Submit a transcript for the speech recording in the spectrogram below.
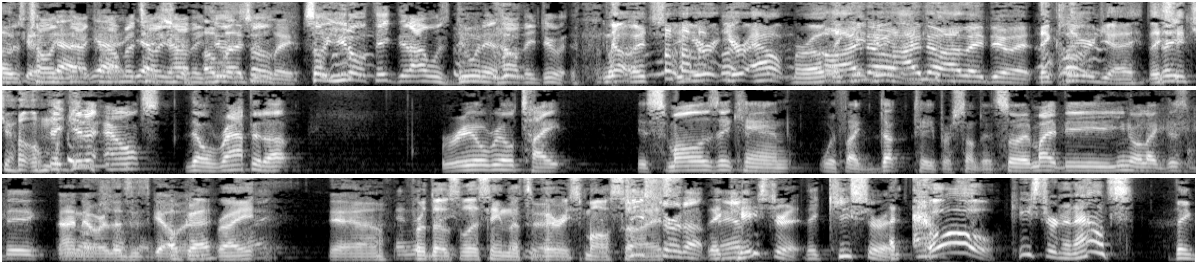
I'm just telling yeah, you that because yeah, I'm going to yeah, tell you how sure. they do Allegedly. it. So, so you don't think that I was doing it how they do it. No, it's you're you're out, bro. Oh, They I know. I know how they do it. They cleared you. They, sent you home. They get an ounce. They'll wrap it up, real, real tight, as small as they can, with like duct tape or something. So it might be, you know, like this big. I you know where this is going. Okay. right? Yeah. And For then those listening, that's a very small size. keister it up. They man. keister it. They keister it. An ounce. Oh! Keister in an ounce. They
